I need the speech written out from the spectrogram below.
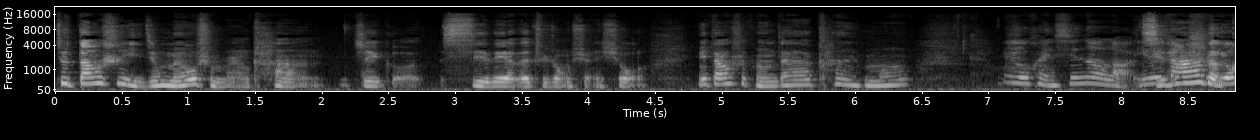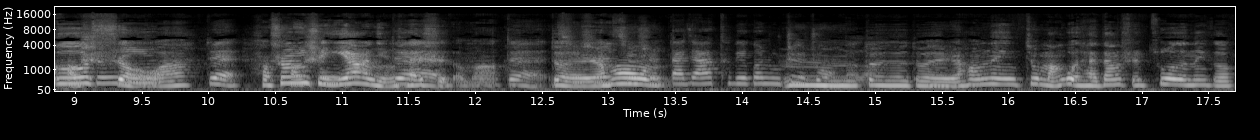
就当时已经没有什么人看这个系列的这种选秀了，因为当时可能大家看什么那个很新的了，因为其当时他的歌有好声音，手啊，对好声音是一二年开始的嘛，对对然后就是大家特别关注这种的。对对对，然后那就芒果台当时做的那个，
